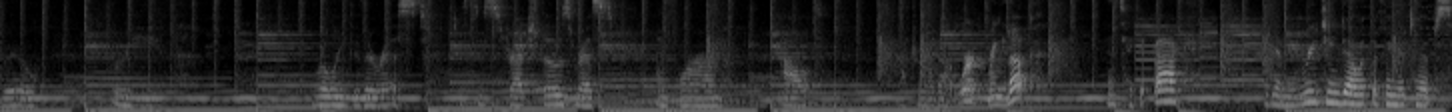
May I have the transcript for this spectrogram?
through, breathe. Rolling through the wrist, just to stretch those wrists and forearm out. After all that work, bring it up and take it back. Again, reaching down with the fingertips.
